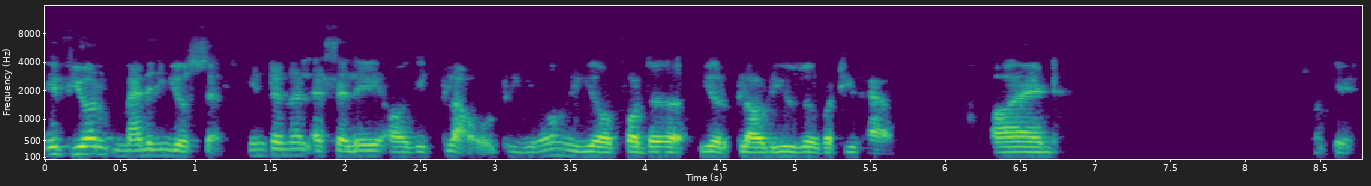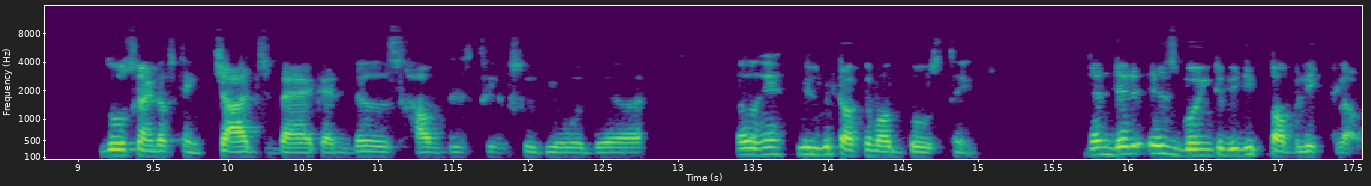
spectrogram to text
If you are managing yourself internal sla or the cloud you know your for the your cloud user what you have. And okay those kind of things charge back and bills how these things will be over there. Okay we'll be talking about those things. Then there is going to be the public cloud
